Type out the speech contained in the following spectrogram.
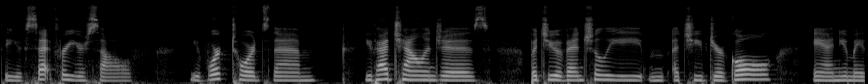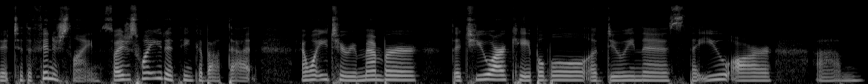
that you've set for yourself, you've worked towards them, you've had challenges, but you eventually achieved your goal and you made it to the finish line. So I just want you to think about that. I want you to remember that you are capable of doing this, that you are um,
